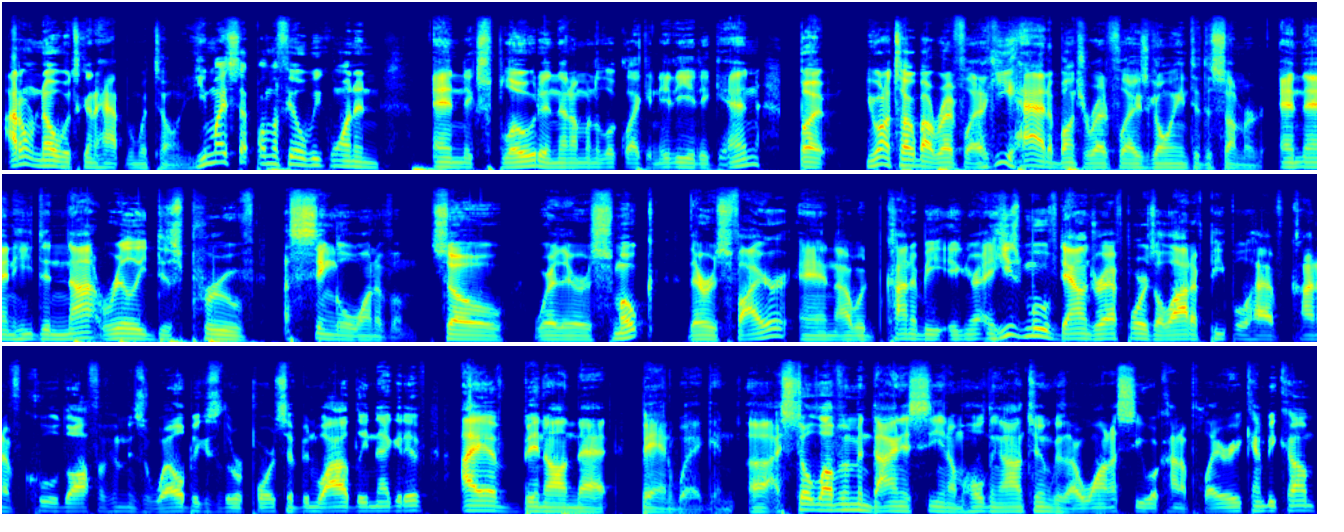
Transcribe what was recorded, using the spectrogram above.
I don't know what's going to happen with Toney. He might step on the field week one and and explode, and then I'm going to look like an idiot again. But you want to talk about red flags? Like he had a bunch of red flags going into the summer, and then he did not really disprove a single one of them. So where there is smoke, there is fire, and I would kind of be ignorant. He's moved down draft boards. A lot of people have kind of cooled off of him as well because the reports have been wildly negative. I have been on that bandwagon. Uh, I still love him in Dynasty, and I'm holding on to him because I want to see what kind of player he can become.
